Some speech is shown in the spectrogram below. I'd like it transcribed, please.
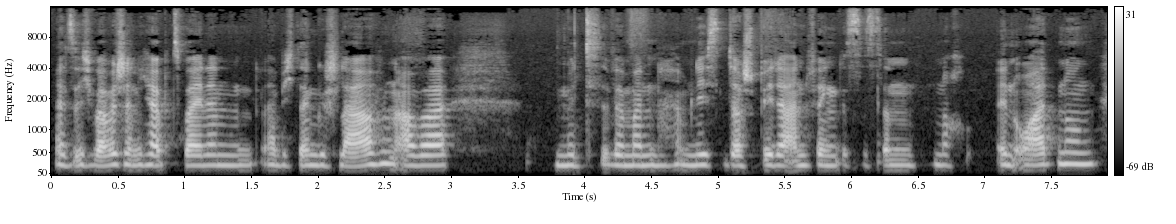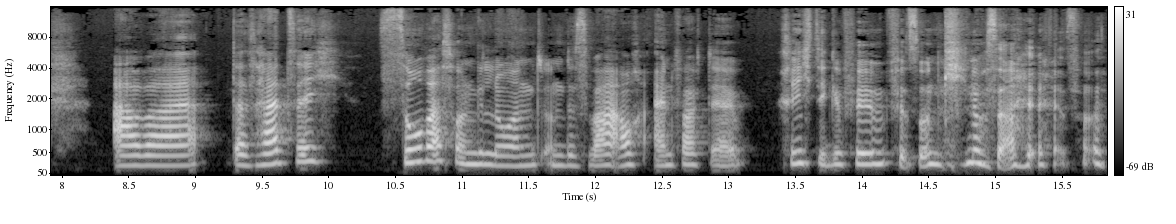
also ich war wahrscheinlich halb zwei, dann habe ich dann geschlafen, aber mit, wenn man am nächsten Tag später anfängt, ist es dann noch in Ordnung. Aber das hat sich sowas von gelohnt und es war auch einfach der richtige Film für so einen Kinosaal. Also,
